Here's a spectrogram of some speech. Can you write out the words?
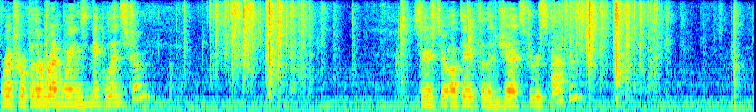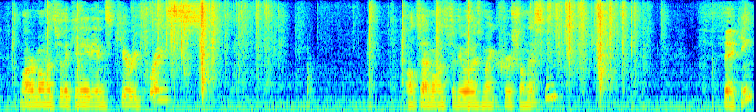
Retro for the Red Wings, Nick Lidstrom. Series 2 update for the Jets, Drew Stafford. Modern moments for the Canadians, Carey Price. All-time moments for the Oilers, Mike Krushelnyski. Thicky.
